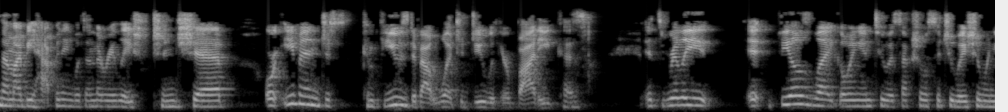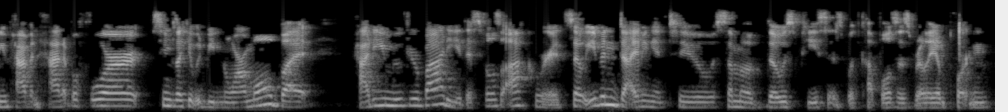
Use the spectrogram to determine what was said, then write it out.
that might be happening within the relationship or even just confused about what to do with your body because it's really it feels like going into a sexual situation when you haven't had it before seems like it would be normal but how do you move your body? This feels awkward. So even diving into some of those pieces with couples is really important.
